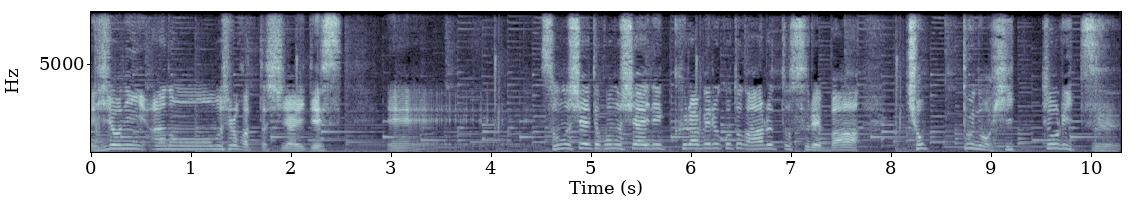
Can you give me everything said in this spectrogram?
非常に、あの面白かった試合です。えー、その試合とこの試合で比べることがあるとすれば、チョップのヒット率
